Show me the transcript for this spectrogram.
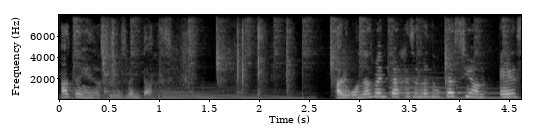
ha tenido sus desventajas. Algunas ventajas de la educación es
